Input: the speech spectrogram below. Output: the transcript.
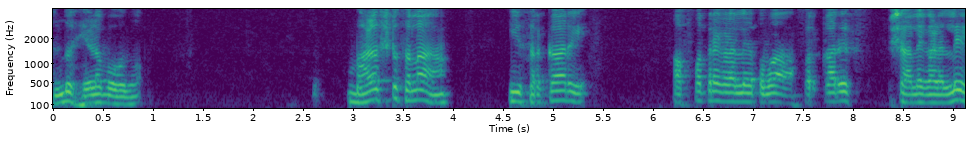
ಎಂದು ಹೇಳಬಹುದು. ಬಹಳಷ್ಟು ಸಲ ಈ ಸರ್ಕಾರಿ ಆಸ್ಪತ್ರೆಗಳಲ್ಲಿ ಅಥವಾ ಸರ್ಕಾರಿ ಶಾಲೆಗಳಲ್ಲಿ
